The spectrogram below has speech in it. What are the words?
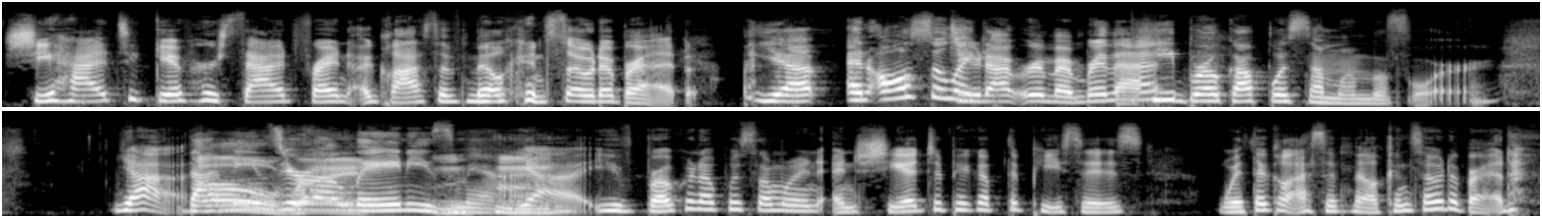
She had to give her sad friend a glass of milk and soda bread. Yep. And also, like, Do you like, not remember that? he broke up with someone before. Yeah. That Oh, means you're right. a ladies' man. yeah. You've broken up with someone and she had to pick up the pieces with a glass of milk and soda bread.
